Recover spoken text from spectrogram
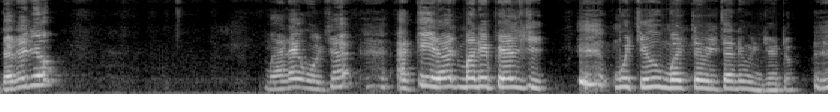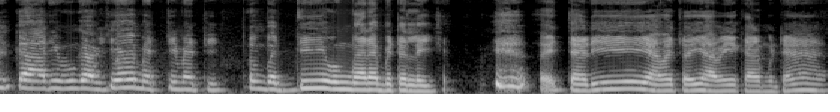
ધરે જો મારા ઓછા આખી રાત મને પેલજી હું કેવું મસ્ત વિચારને ઊંઘ્યો તો. કે ઊંઘ આવશે મેથી મેથી પણ બધી ઊંઘ મારા બેટા લઈ છે અય તારી આવા ચોઈ આવે કાર મોટા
